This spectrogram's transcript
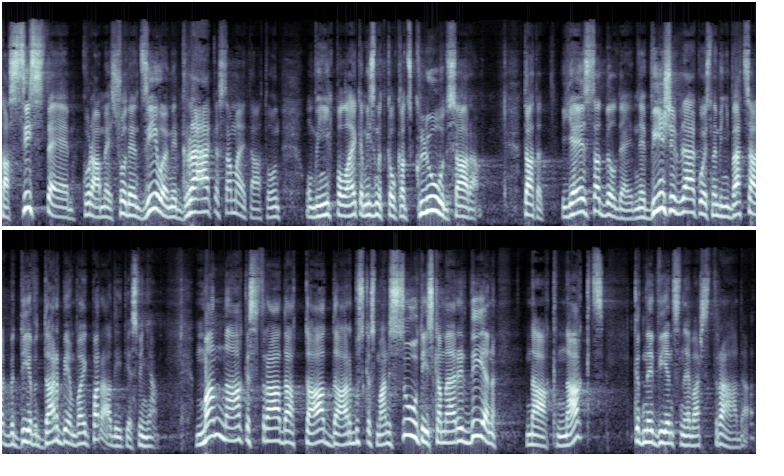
tā sistēma, kurā mēs šodien dzīvojam, ir grēka samaitāta, un, un viņi ik pa laikam izmet kaut kādas kļūdas ārā. Tātad Jēzus atbildēja, ne viņš ir grēkojis, ne viņa vecāki, bet Dieva darbiem vajag parādīties viņām. Man nākas strādāt tādu darbus, kas mani sūtīs, kamēr ir diena. Nāk nakts, kad neviens nevar strādāt.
